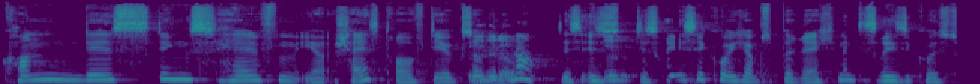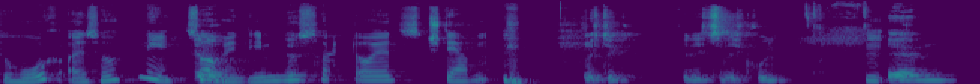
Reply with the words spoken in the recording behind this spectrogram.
kann das Dings helfen. Ja, scheiß drauf. Die hat gesagt, ja, genau. na, das ist das Risiko, ich habe es berechnet, das Risiko ist zu hoch, also nee, sorry, genau. die muss halt da jetzt sterben. Richtig, finde ich ziemlich cool. Mhm. Ähm,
